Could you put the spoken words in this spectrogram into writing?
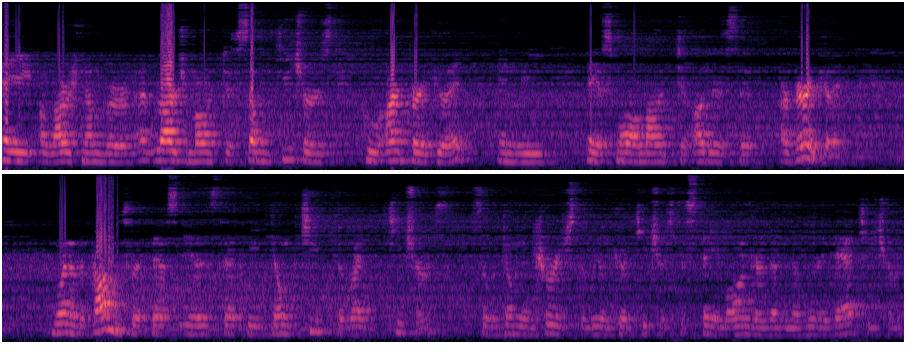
pay a large number, a large amount to some teachers who aren't very good, and we pay a small amount to others that are very good. One of the problems with this is that we don't keep the right teachers, so we don't encourage the really good teachers to stay longer than the really bad teachers.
